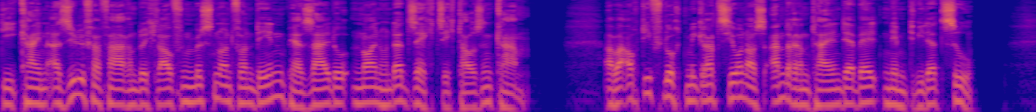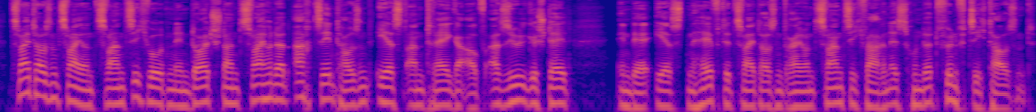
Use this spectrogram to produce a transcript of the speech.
die kein Asylverfahren durchlaufen müssen und von denen per Saldo 960.000 kamen. Aber auch die Fluchtmigration aus anderen Teilen der Welt nimmt wieder zu. 2022 wurden in Deutschland 218.000 Erstanträge auf Asyl gestellt, in der ersten Hälfte 2023 waren es 150.000.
